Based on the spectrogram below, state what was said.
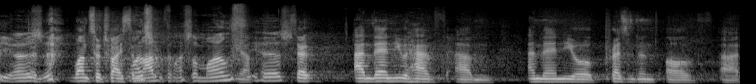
yes. Once or twice a once, month. once a month, Yeah. yes. So, and then you have, um, and then you're president of uh,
